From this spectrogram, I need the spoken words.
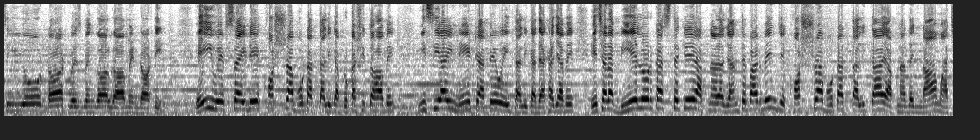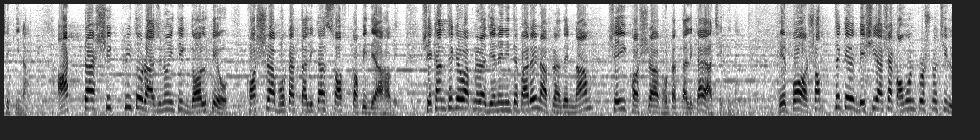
CEO dot West Bengal government dot in এই ওয়েবসাইটে খসড়া ভোটার তালিকা প্রকাশিত হবে ইসিআই নেট অ্যাপেও এই তালিকা দেখা যাবে। এছাড়া বিএলওর কাছ থেকে আপনারা জানতে পারবেন যে খসড়া ভোটার তালিকায় আপনাদের নাম আছে কিনা। আটটা স্বীকৃত রাজনৈতিক দলকেও খসড়া ভোটার তালিকা সফট কপি দেওয়া হবে। সেখান থেকেও আপনারা জেনে নিতে পারেন আপনাদের নাম সেই খসড়া ভোটার তালিকায় আছে কিনা। এরপর সব থেকে বেশি আসা কমন প্রশ্ন ছিল,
